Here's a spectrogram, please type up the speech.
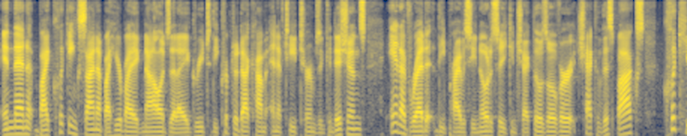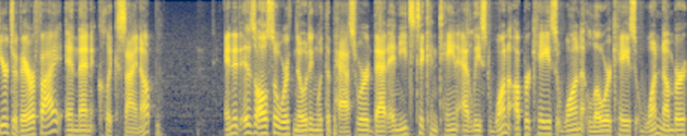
And then by clicking sign up, I hereby acknowledge that I agree to the crypto.com NFT terms and conditions. And I've read the privacy notice, so you can check those over. Check this box, click here to verify, and then click sign up. And it is also worth noting with the password that it needs to contain at least one uppercase, one lowercase, one number,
